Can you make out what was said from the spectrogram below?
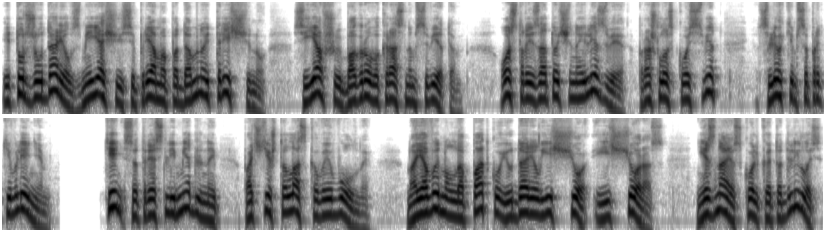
и тут же ударил в змеящуюся прямо подо мной трещину, сиявшую багрово-красным светом. Острое заточенное лезвие прошло сквозь свет с легким сопротивлением. Тень сотрясли медленные, почти что ласковые волны. Но я вынул лопатку и ударил еще и еще раз. Не знаю, сколько это длилось,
